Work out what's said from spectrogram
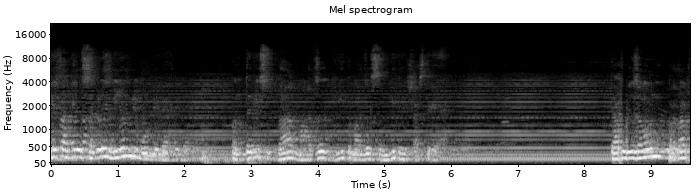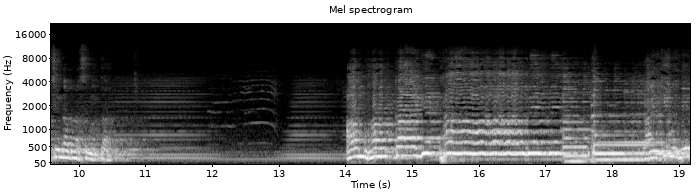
हे संगीतातले सगळे नियम मी मोडलेले आहेत. पण तरी सुद्धा माझं गीत माझं संगीत हे शास्त्रीय आहे. त्यापुढे जाऊन प्रतापसिंग दादा असं म्हणतात. आम्हा काय ठावे गायकीमध्ये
